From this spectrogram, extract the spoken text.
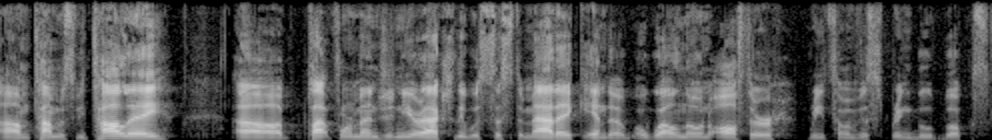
Um, Thomas Vitale, uh, platform engineer actually with Systematic and a, a well-known author. Read some of his Spring Boot books.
